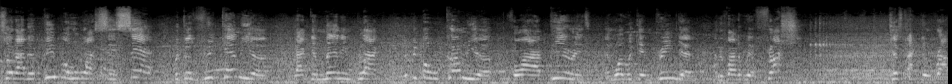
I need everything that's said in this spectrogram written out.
so that the people who are sincere, because we came here like the men in black, the people who come here for our appearance and what we can bring them, and the fact that we're flashy, just like the rap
